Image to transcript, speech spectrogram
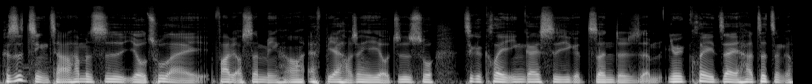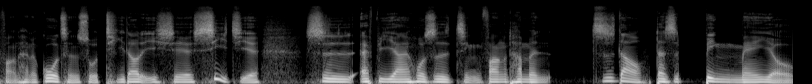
可是警察他们是有出来发表声明，然后 FBI 好像也有，就是说这个 Clay 应该是一个真的人，因为 Clay 在他这整个访谈的过程所提到的一些细节，是 FBI 或是警方他们知道，但是并没有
